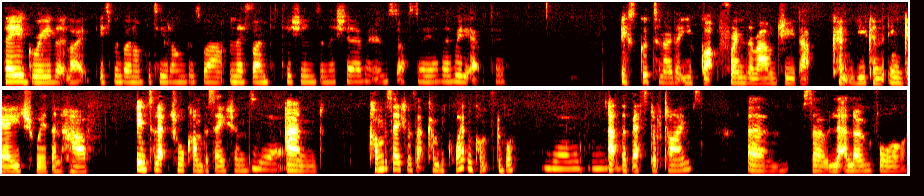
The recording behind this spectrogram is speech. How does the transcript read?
they agree that like it's been going on for too long as well, and they sign petitions and they share it and stuff. So yeah, they're really active. It's good to know that you've got friends around you that can you can engage with and have intellectual conversations Yeah, and conversations that can be quite uncomfortable. yeah, at the best of times. Um, so, let alone for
